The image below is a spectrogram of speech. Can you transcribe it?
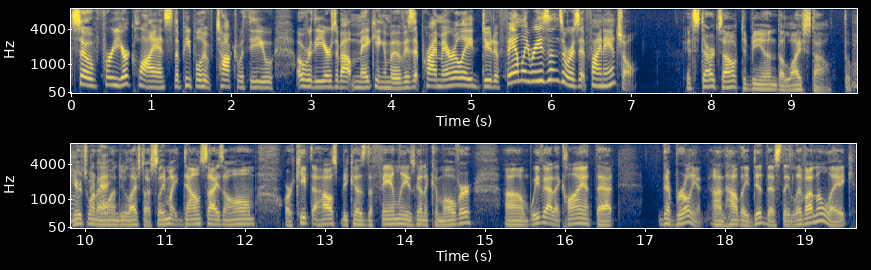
So, for your clients, the people who've talked with you over the years about making a move, is it primarily due to family reasons or is it financial? It starts out to be in the lifestyle. The, here's what I want to do lifestyle. So they might downsize a home or keep the house because the family is going to come over. Um, we've got a client that they're brilliant on how they did this. They live on a lake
